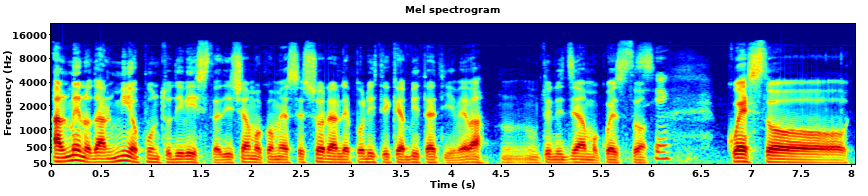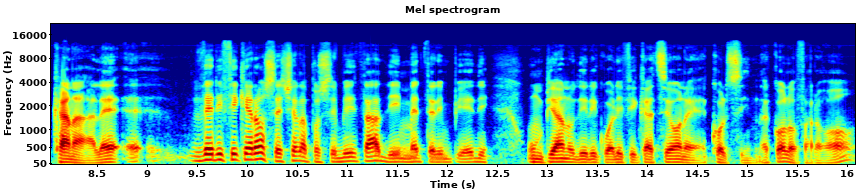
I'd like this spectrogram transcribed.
almeno dal mio punto di vista, diciamo come assessore alle politiche abitative, va, mm, utilizziamo questo, sì. Questo canale, eh, verificherò se c'è la possibilità di mettere in piedi un piano di riqualificazione col sindaco, lo farò,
